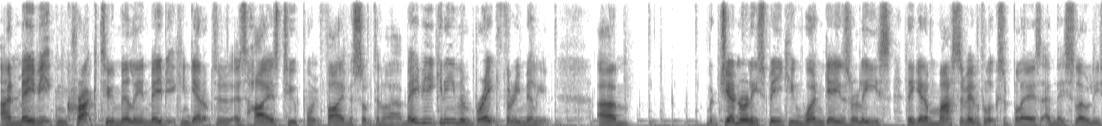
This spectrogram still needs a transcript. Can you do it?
and maybe it can crack 2 million, maybe it can get up to as high as 2.5 or something like that. Maybe it can even break 3 million. Um, but generally speaking, when games release, they get a massive influx of players and they slowly,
